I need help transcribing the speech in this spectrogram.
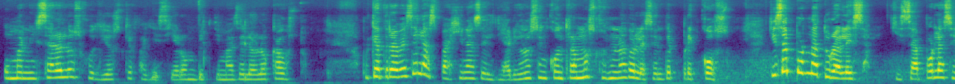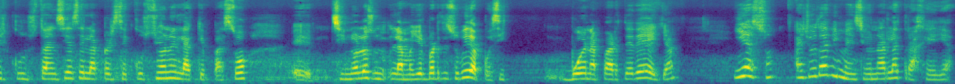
humanizar a los judíos que fallecieron víctimas del holocausto. Porque a través de las páginas del diario nos encontramos con un adolescente precoz, quizá por naturaleza, quizá por las circunstancias de la persecución en la que pasó, eh, si no la mayor parte de su vida, pues sí, buena parte de ella, y eso ayuda a dimensionar la tragedia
